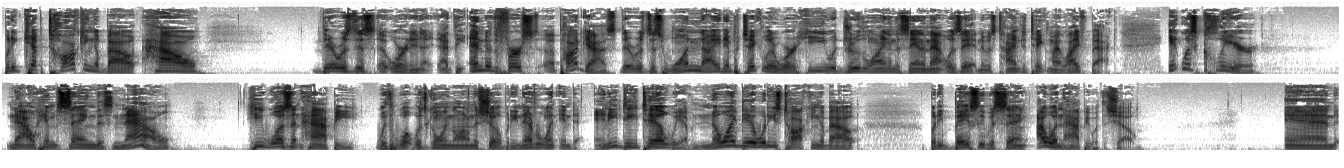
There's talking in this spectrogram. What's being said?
But he kept talking about how there was this, uh, or at the end of the first uh, podcast, there was this one night in particular where he would drew the line in the sand and that was it. And it was time to take my life back. It was clear now, him saying this now, he wasn't happy with what was going on in the show, but he never went into any detail. We have no idea what he's talking about but he basically was saying I wasn't happy with the show. And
